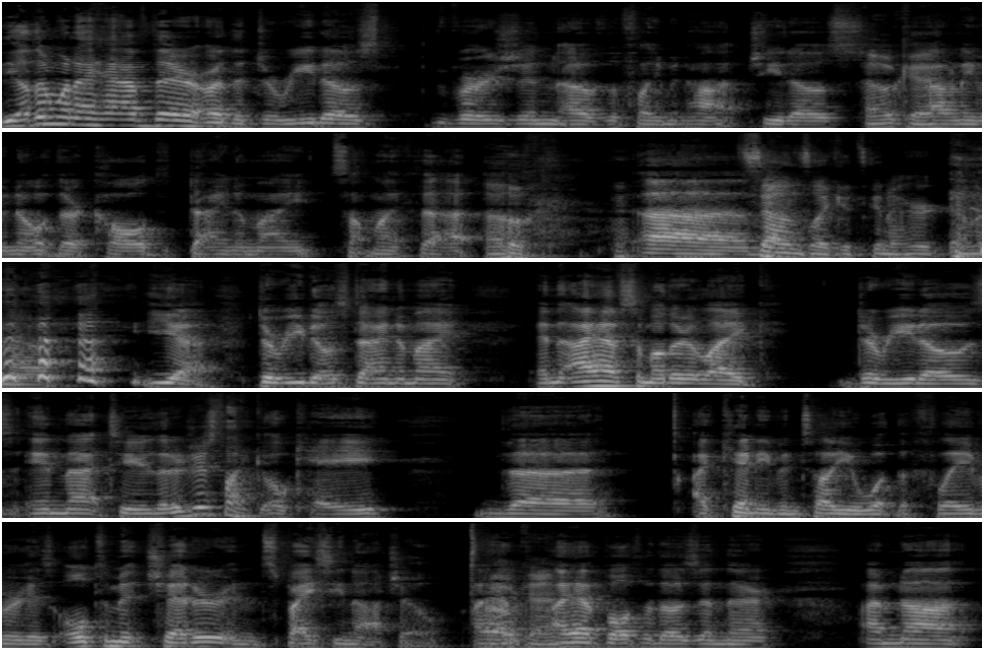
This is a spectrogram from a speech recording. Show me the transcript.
The other one I have there are the Doritos version of the Flamin' Hot Cheetos. Okay. I don't even know what they're called. Dynamite, something like that. Oh, Um, sounds like it's gonna hurt coming out. yeah, Doritos Dynamite, and I have some other like Doritos in that tier that are just like okay. The I can't even tell you what the flavor is. Ultimate cheddar and spicy nacho. I have, Okay. I have both of those in there. I'm not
